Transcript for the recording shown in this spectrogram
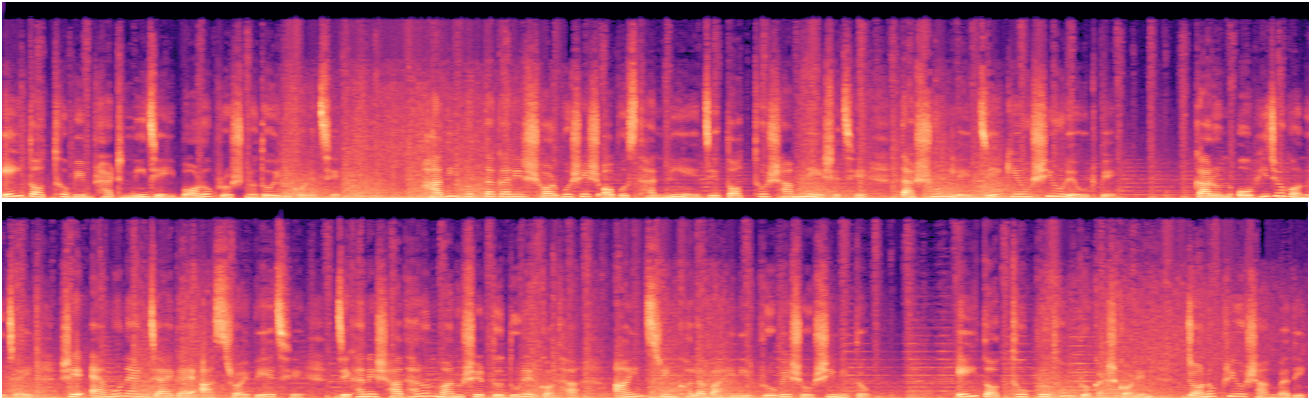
এই তথ্য বিভ্রাট নিজেই বড় প্রশ্ন তৈরি করেছে। হাদি হত্যাকারীর সর্বশেষ অবস্থান নিয়ে যে তথ্য সামনে এসেছে, তা শুনলে যে কেউ শিউরে উঠবে। কারণ অভিযোগ অনুযায়ী, সে এমন এক জায়গায় আশ্রয় পেয়েছে, যেখানে সাধারণ মানুষের তো দূরের কথা, আইন শৃঙ্খলা বাহিনীর প্রবেশও সীমিত। এই তথ্য প্রথম প্রকাশ করেন জনপ্রিয় সাংবাদিক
